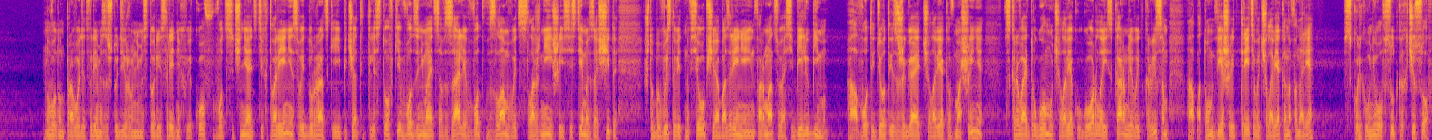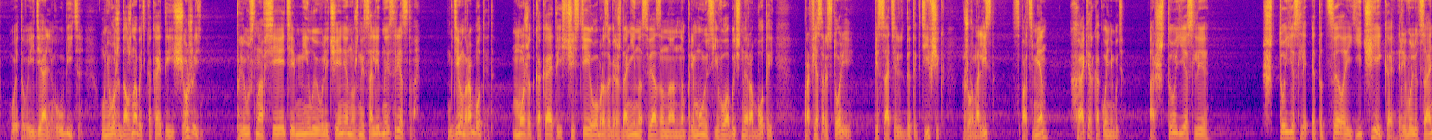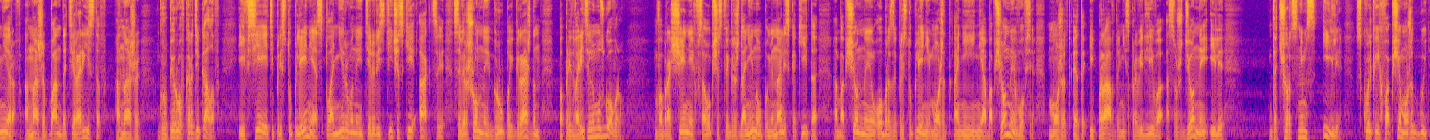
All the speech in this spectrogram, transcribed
Ну вот он проводит время за штудированием истории средних веков, вот сочиняет стихотворения свои дурацкие и печатает листовки, вот занимается в зале, вот взламывает сложнейшие системы защиты – чтобы выставить на всеобщее обозрение информацию о себе любимом. А вот идет и сжигает человека в машине, вскрывает другому человеку горло и скармливает крысам, а потом вешает третьего человека на фонаре? Сколько у него в сутках часов, у этого идеального убийцы? У него же должна быть какая-то еще жизнь. Плюс на все эти милые увлечения нужны солидные средства. Где он работает? Может, какая-то из частей образа гражданина связана напрямую с его обычной работой? Профессор истории? Писатель-детективщик? Журналист? Спортсмен? Хакер какой-нибудь? А что если... Что если это целая ячейка революционеров, она же банда террористов, она же группировка радикалов. И все эти преступления – спланированные террористические акции, совершенные группой граждан по предварительному сговору. В обращениях в сообществе гражданина упоминались какие-то обобщенные образы преступлений. Может, они и не обобщенные вовсе? Может, это и правда несправедливо осужденные или... Да черт с ним с или! Сколько их вообще может быть?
